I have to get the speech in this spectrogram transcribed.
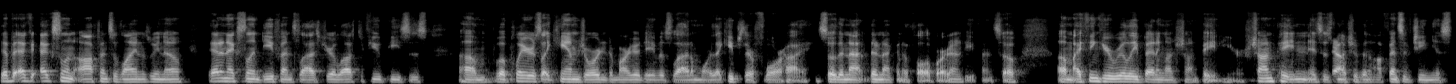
they have an excellent offensive line, as we know. They had an excellent defense last year, lost a few pieces. Um, but players like Cam Jordan, Demario Davis, Lattimore, that keeps their floor high. So they're not they're not going to fall apart on defense. So um, I think you're really betting on Sean Payton here. Sean Payton is as Yeah. much of an offensive genius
